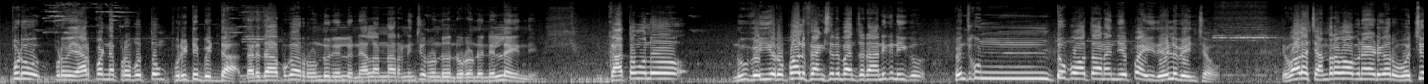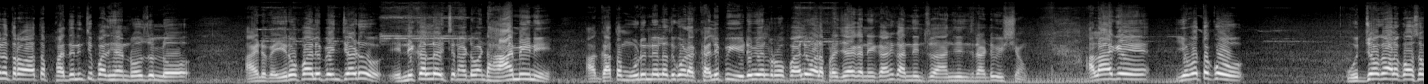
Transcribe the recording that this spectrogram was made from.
ఇప్పుడు ఇప్పుడు ఏర్పడిన ప్రభుత్వం పురిటి బిడ్డ. దరిదాపుగా రెండు నెలలు నెలన్నర నుంచి రెండు రెండు నెలలు అయింది. గతంలో నువ్వు వెయ్యి రూపాయలు ఫెన్షన్ పెంచడానికి నీకు పెంచుకుంటూ పోతానని చెప్పి ఐదేళ్ళు పెంచావు ఇవాళ చంద్రబాబు నాయుడు గారు వచ్చిన తర్వాత పది నుంచి పదిహేను రోజుల్లో ఆయన వెయ్యి రూపాయలు పెంచాడు. ఎన్నికల్లో ఇచ్చినటువంటి హామీని ఆ గత మూడు నెలలది కూడా కలిపి ఏడు వేల రూపాయలు వాళ్ళ ప్రజాగణికానికి అందించ అందించినట్టు విషయం. అలాగే యువతకు ఉద్యోగాల కోసం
